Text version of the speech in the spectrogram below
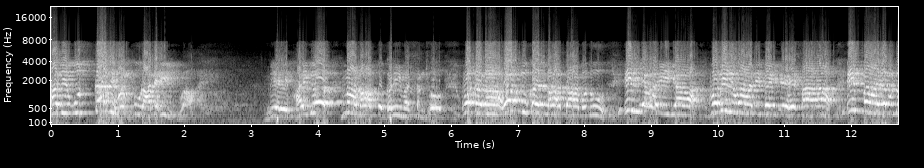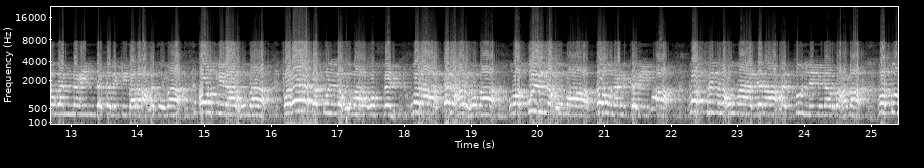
ابھی اس کا بھی ہم پورا نہیں ہوا ہے میرے بھائیو ماں باپ کو غنیمت سمجھو وطنا رب کا اللہ تعبدو الا وبل والدین احسانا اما يبلغن عندك الكبر احدهما او كلاهما فلا تقل لهما اف ولا تنهرهما وقل لهما قولا كريما واخفض لهما جناح الذل من الرحمه وقل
